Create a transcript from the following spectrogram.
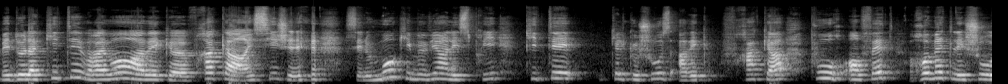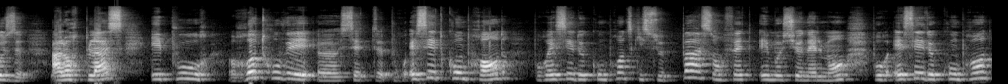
mais de la quitter vraiment avec euh, fracas. Hein. Ici, c'est le mot qui me vient à l'esprit, quitter quelque chose avec fracas pour en fait remettre les choses à leur place et pour retrouver euh, cette, pour essayer de comprendre pour essayer de comprendre ce qui se passe en fait émotionnellement, pour essayer de comprendre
